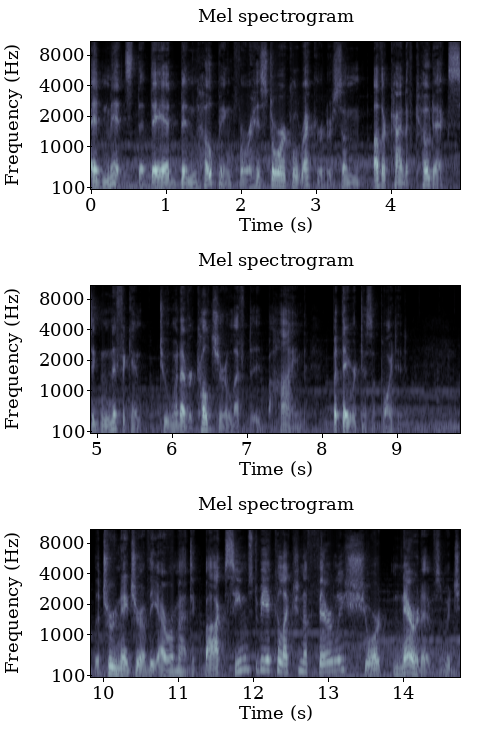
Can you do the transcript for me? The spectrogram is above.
admits that they had been hoping for a historical record or some other kind of codex significant to whatever culture left it behind, but they were disappointed. The true nature of the aromatic box seems to be a collection of fairly short narratives, which,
